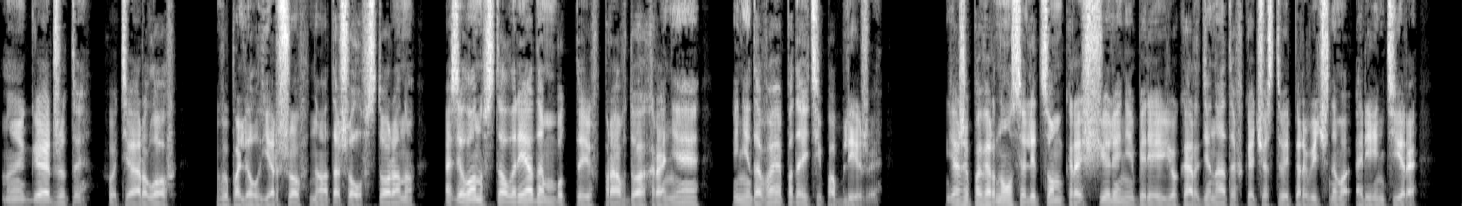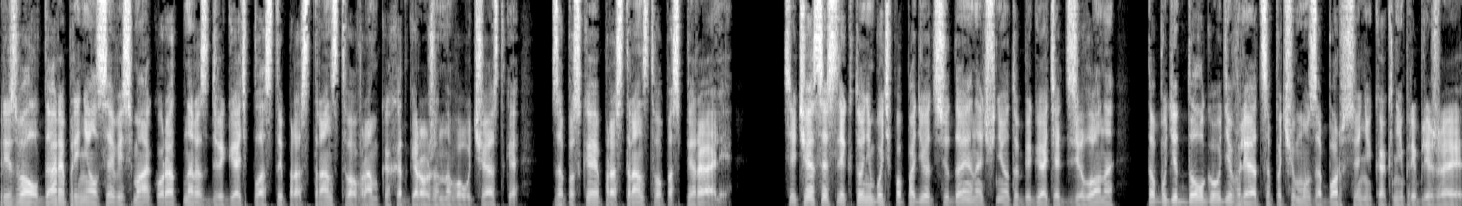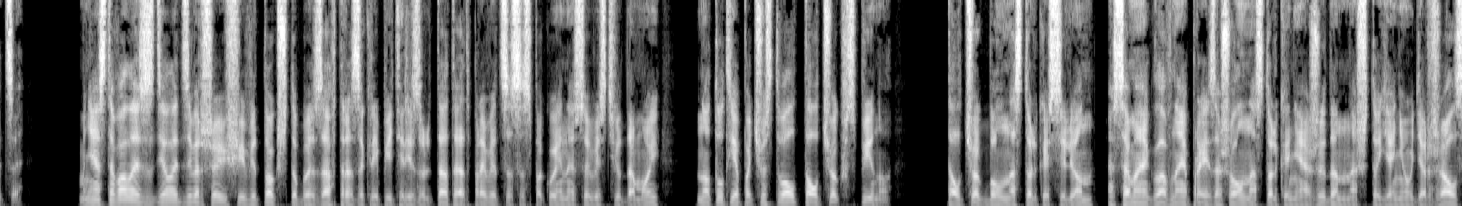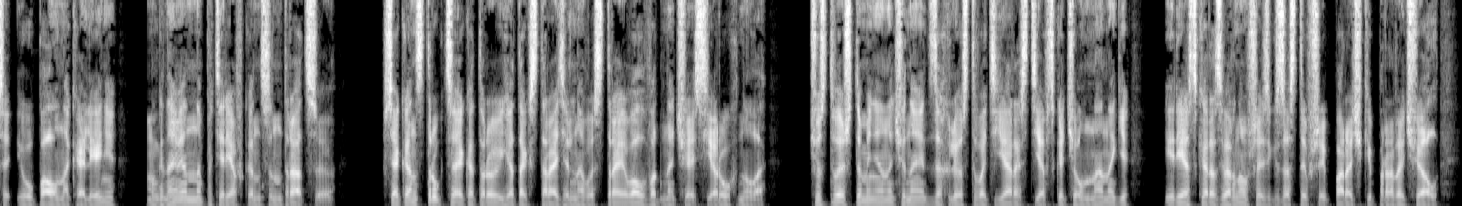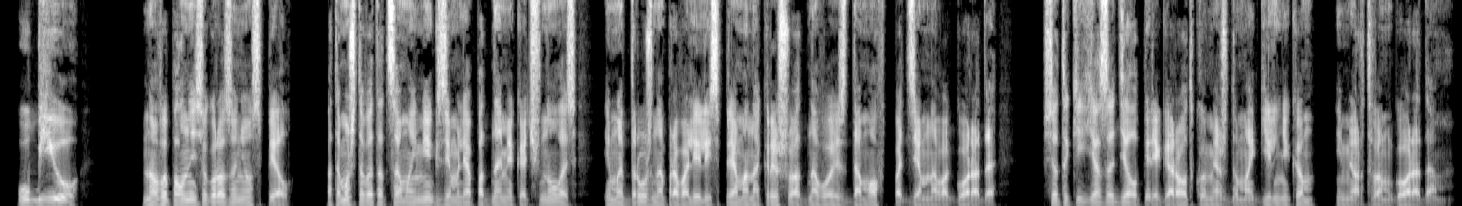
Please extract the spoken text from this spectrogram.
«Ну и гаджеты, хоть и Орлов», — выпалил Ершов, но отошел в сторону, а Зелон встал рядом, будто и вправду охраняя, и не давая подойти поближе. Я же повернулся лицом к расщелине, беря ее координаты в качестве первичного ориентира. Призвал дар и принялся весьма аккуратно раздвигать пласты пространства в рамках отгороженного участка, запуская пространство по спирали. Сейчас, если кто-нибудь попадет сюда и начнет убегать от Зелона, то будет долго удивляться, почему забор все никак не приближается. Мне оставалось сделать завершающий виток, чтобы завтра закрепить результаты и отправиться со спокойной совестью домой, но тут я почувствовал толчок в спину. Толчок был настолько силен, а самое главное, произошел настолько неожиданно, что я не удержался и упал на колени, мгновенно потеряв концентрацию. Вся конструкция, которую я так старательно выстраивал, в одночасье рухнула. Чувствуя, что меня начинает захлестывать ярость, я вскочил на ноги и, резко развернувшись к застывшей парочке, прорычал «Убью!» Но выполнить угрозу не успел, потому что в этот самый миг земля под нами качнулась, и мы дружно провалились прямо на крышу одного из домов подземного города. Все-таки я задел перегородку между могильником и мертвым городом.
